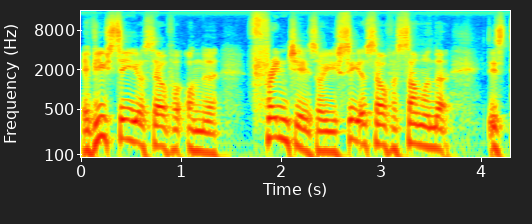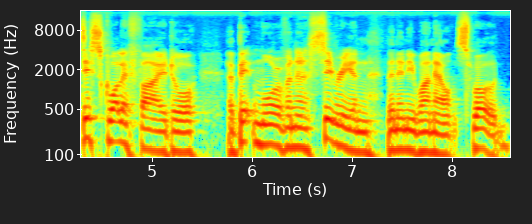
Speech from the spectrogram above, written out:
if you see yourself on the fringes or you see yourself as someone that is disqualified or a bit more of an Assyrian than anyone else, well,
